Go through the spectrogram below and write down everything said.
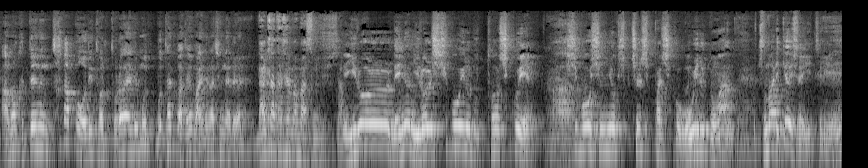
아마 그때는 차 갖고 어디 더 돌아다니지 못, 못할 것 같아요. 마닐라 시내를. 날짜 다시 한번 말씀해 주시죠. 1월 내년 1월 15일부터 19일, 아. 15, 16, 17, 18, 19, 5일 동안 네. 주말이 껴 있어요 이틀이.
